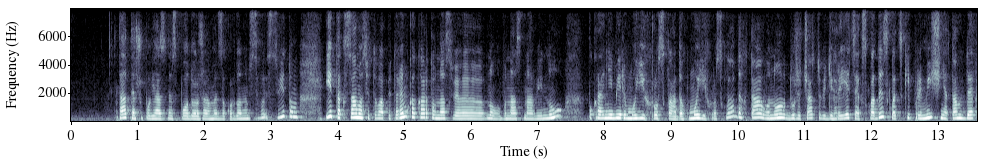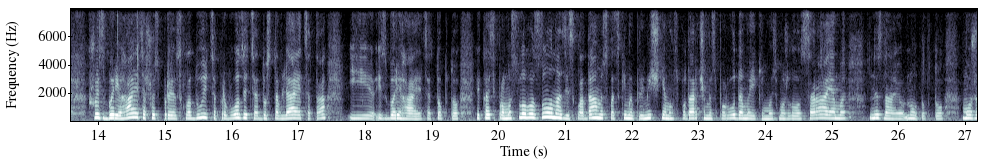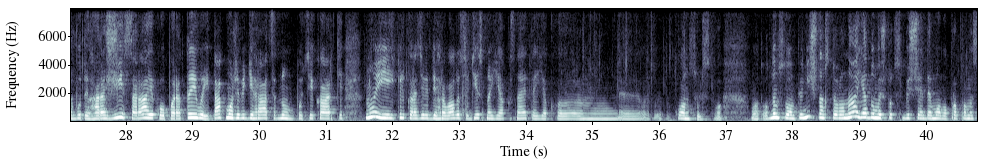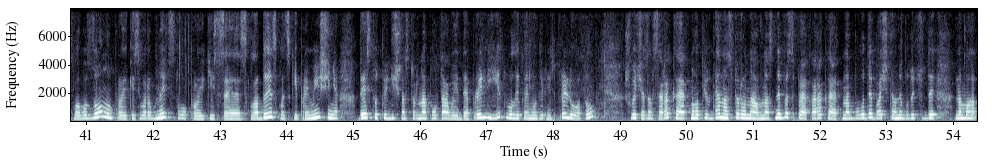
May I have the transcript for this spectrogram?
Та, те, що пов'язане з подорожами за кордонним світом. І так само світова підтримка карта в нас, е, ну, в нас на війну, по крайній мірі, в моїх розкладах, в моїх розкладах, та, воно дуже часто відіграється як склади, складські приміщення, там, де щось зберігається, щось складується, привозиться, доставляється та, і, і зберігається. Тобто якась промислова зона зі складами, складськими приміщеннями, господарчими спорудами, якимось, можливо, сараями, не знаю, ну, тобто може бути гаражі, сараї, кооперативи, і так може відігратися ну, по цій карті. Ну і кілька разів відігравалося дійсно як, знаєте, як е, е, консульство. От. Одним словом, північна сторона, я думаю, що тут більше йде мова про промислову зону, про якесь виробництво, про якісь е, склади, складські приміщення. Десь тут північна сторона Полтави йде приліт, велика ймовірність прильоту, швидше за все, ракетного. Південна сторона у нас небезпека ракетна буде. Бачите, вони будуть сюди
